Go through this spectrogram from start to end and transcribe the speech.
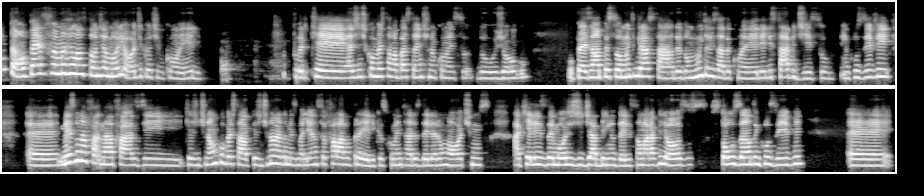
Então, o Pese foi uma relação de amor e ódio que eu tive com ele. Porque a gente conversava bastante no começo do jogo. O Pez é uma pessoa muito engraçada, eu dou muita risada com ele, ele sabe disso. Inclusive, é, mesmo na, fa na, fase que a gente não conversava, porque a gente não era da mesma aliança, eu falava para ele que os comentários dele eram ótimos, aqueles emojis de diabinho dele são maravilhosos, estou usando, inclusive. É,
